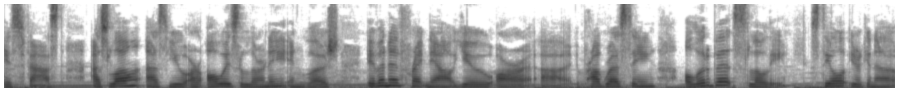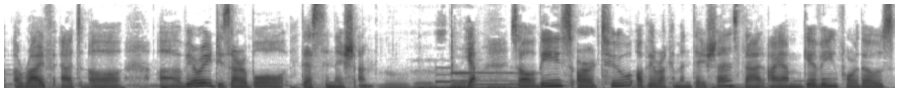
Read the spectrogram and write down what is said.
is fast. As long as you are always learning English, even if right now you are uh, progressing a little bit slowly, still you're gonna arrive at a, a very desirable destination. Yeah, so these are two of the recommendations that I am giving for those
